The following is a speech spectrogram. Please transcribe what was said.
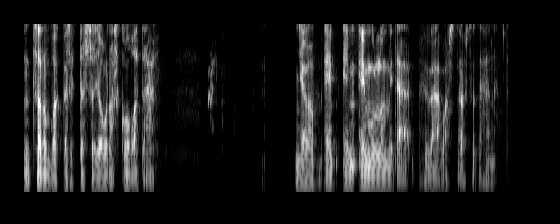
mä nyt sanon vaikka sitten tässä Joonas Kova tähän. Joo, ei, ei, ei mulla ole mitään hyvää vastausta tähän. Että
